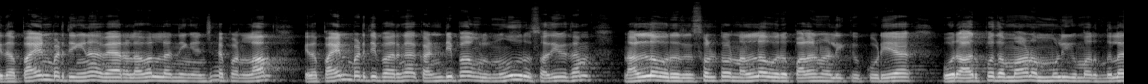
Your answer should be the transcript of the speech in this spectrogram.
இதை பயன்படுத்திங்கன்னா வேறு லெவலில் நீங்கள் என்ஜாய் பண்ணலாம். இதை பயன்படுத்தி பாருங்கள் கண்டிப்பாக உங்களுக்கு நூறு சதவீதம் நல்ல ஒரு ரிசல்ட்டோ நல்ல ஒரு பலன் அளிக்கக்கூடிய ஒரு அற்புதமான மூலிகை மருந்தில்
